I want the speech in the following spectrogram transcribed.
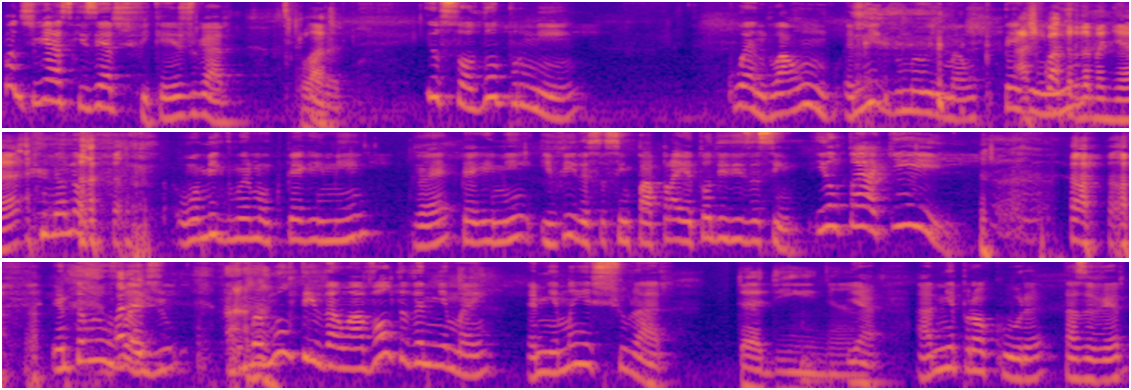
Podes jogar se quiseres. Fiquei a jogar. Claro. Ora, eu só dou por mim quando há um amigo do meu irmão que pega Às em 4 mim. da manhã, Não, não. Um amigo do meu irmão que pega em mim, não é? Pega em mim e vira-se assim para a praia toda e diz assim: Ele está aqui! então eu vejo uma multidão à volta da minha mãe, a minha mãe a chorar, tadinha. yeah, à minha procura, estás a ver?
